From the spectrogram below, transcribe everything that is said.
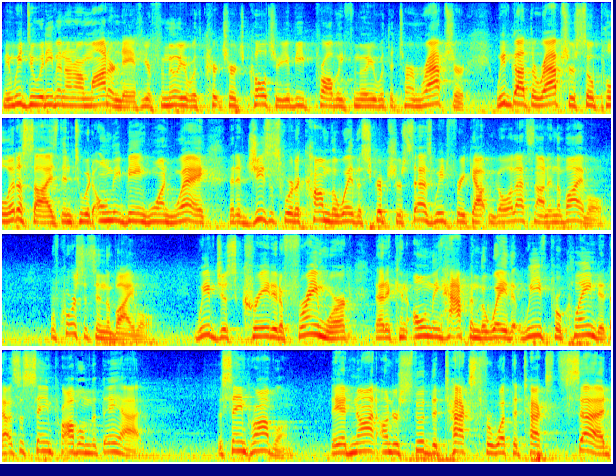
I mean, we do it even in our modern day. If you're familiar with church culture, you'd be probably familiar with the term rapture. We've got the rapture so politicized into it only being one way that if Jesus were to come the way the scripture says, we'd freak out and go, well, that's not in the Bible. Of course, it's in the Bible. We've just created a framework that it can only happen the way that we've proclaimed it. That's the same problem that they had. The same problem. They had not understood the text for what the text said,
